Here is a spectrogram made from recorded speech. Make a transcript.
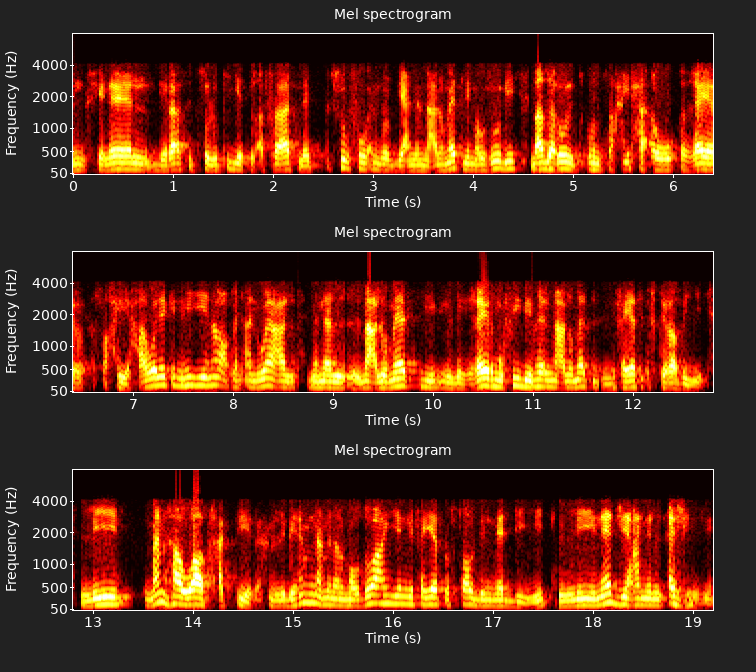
من خلال دراسة سلوكية الأفراد. لتشوفوا إنه يعني المعلومات اللي موجودة ما ضروري تكون صحيحة أو غير صحيحة. ولكن هي نوع من أنواع من المعلومات اللي غير مفيدة هي المعلومات النفايات الافتراضية. اللي منها واضحة كثير. اللي بيهمنا من الموضوع هي النفايات الصلبه الماديه اللي ناتجي عن الأجهزة.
